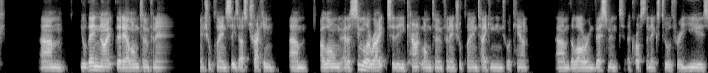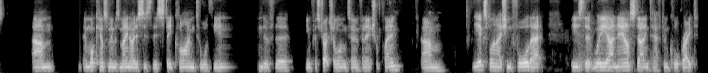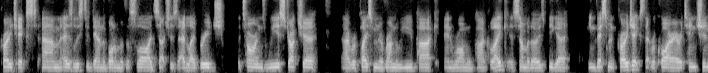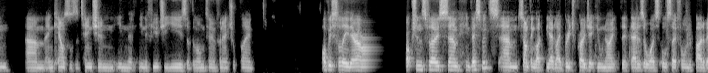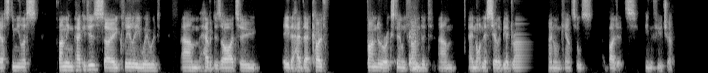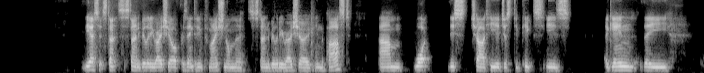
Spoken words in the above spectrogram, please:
Um, you'll then note that our long-term financial plan sees us tracking um, along at a similar rate to the current long-term financial plan, taking into account um, the lower investment across the next two or three years. Um, and what council members may notice is this steep climb towards the end of the infrastructure long-term financial plan. Um, the explanation for that is that we are now starting to have to incorporate projects um, as listed down the bottom of the slide, such as Adelaide Bridge, the Torrens Weir structure, uh, replacement of Rundle U Park and Rymill Park Lake as some of those bigger investment projects that require our attention um, and council's attention in the in the future years of the long-term financial plan. Obviously, there are options for those um, investments. Um, something like the Adelaide Bridge project, you'll note that that has always also formed a part of our stimulus funding packages. So clearly, we would um, have a desire to either have that co funded or externally funded um, and not necessarily be a drain on council's budgets in the future. The asset sustainability ratio, I've presented information on the sustainability ratio in the past. Um, what this chart here just depicts is, again, the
